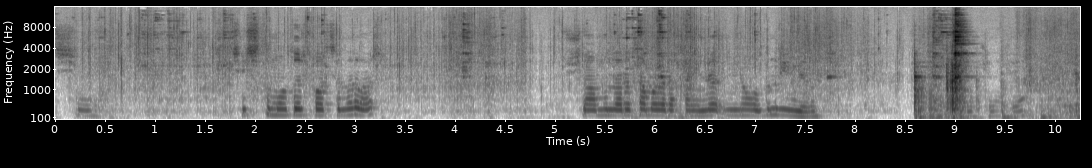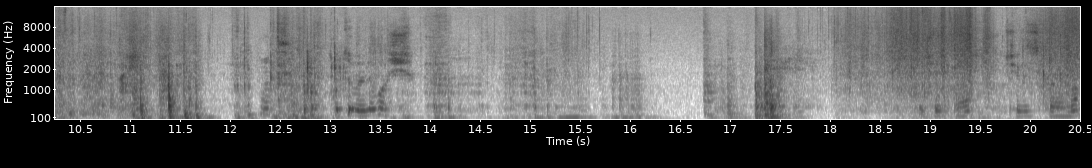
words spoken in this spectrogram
Şimdi çeşitli montaj parçaları var. Şu an bunların tam olarak hani ne, ne olduğunu bilmiyorum. Koyalım Evet, kutu böyle boş. Poşet var. Poşeti çıkaralım.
